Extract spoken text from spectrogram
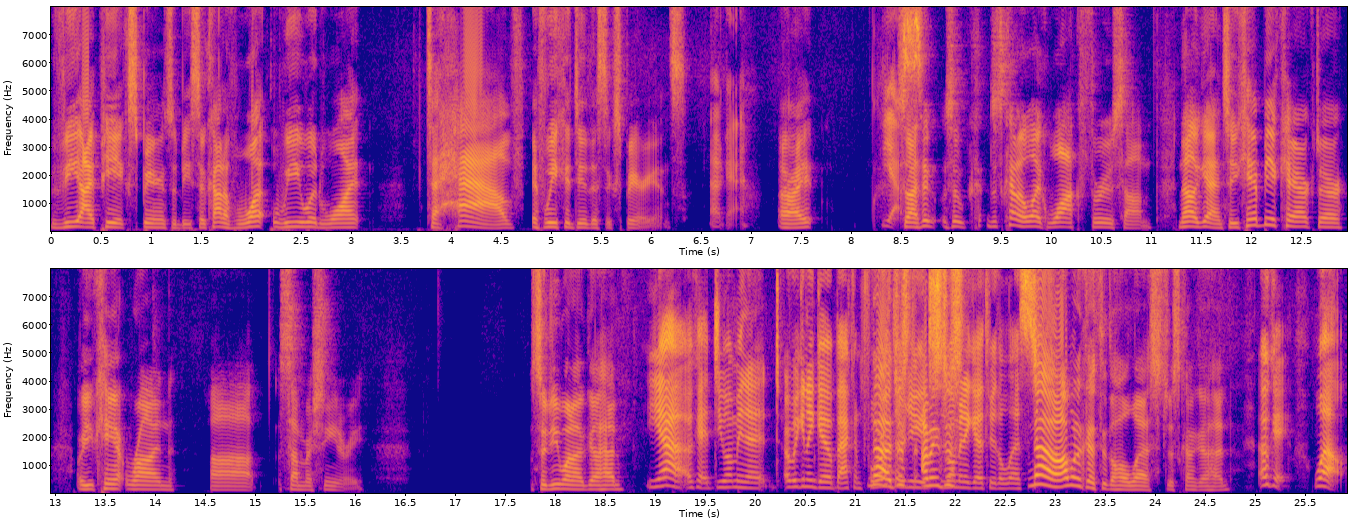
VIP experience would be. So kind of what we would want to have if we could do this experience. okay. All right. Yes. So I think so. Just kind of like walk through some. Now again, so you can't be a character or you can't run uh, some machinery. So do you want to go ahead? Yeah. Okay. Do you want me to? Are we gonna go back and forth? No, or just- do you I mean, just, want me to go through the list? No, I want to go through the whole list. Just kind of go ahead. Okay. Well,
